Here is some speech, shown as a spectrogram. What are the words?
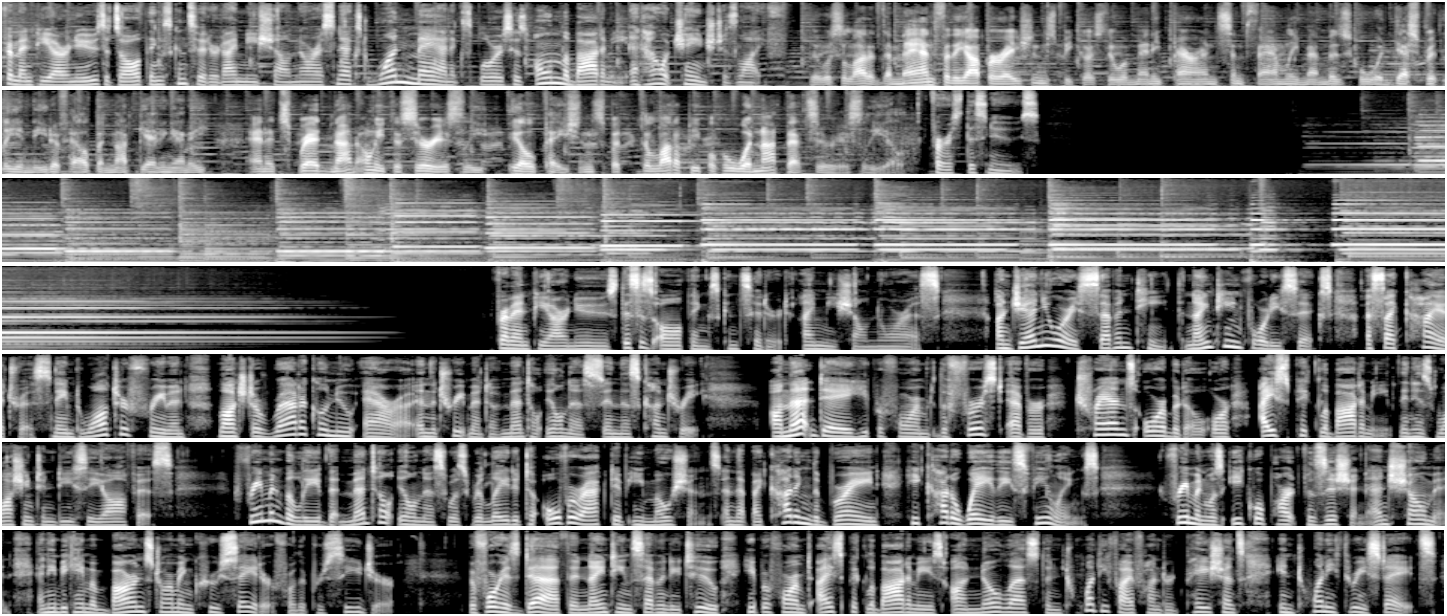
From NPR News, it's All Things Considered. I'm Michelle Norris. Next, one man explores his own lobotomy and how it changed his life. There was a lot of demand for the operations because there were many parents and family members who were desperately in need of help and not getting any. And it spread not only to seriously ill patients, but to a lot of people who were not that seriously ill. First, this news. From NPR News, this is All Things Considered. I'm Michelle Norris. On January 17, 1946, a psychiatrist named Walter Freeman launched a radical new era in the treatment of mental illness in this country. On that day, he performed the first ever transorbital or ice pick lobotomy in his Washington, D.C. office. Freeman believed that mental illness was related to overactive emotions and that by cutting the brain, he cut away these feelings. Freeman was equal part physician and showman, and he became a barnstorming crusader for the procedure. Before his death in 1972, he performed ice pick lobotomies on no less than 2,500 patients in 23 states.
